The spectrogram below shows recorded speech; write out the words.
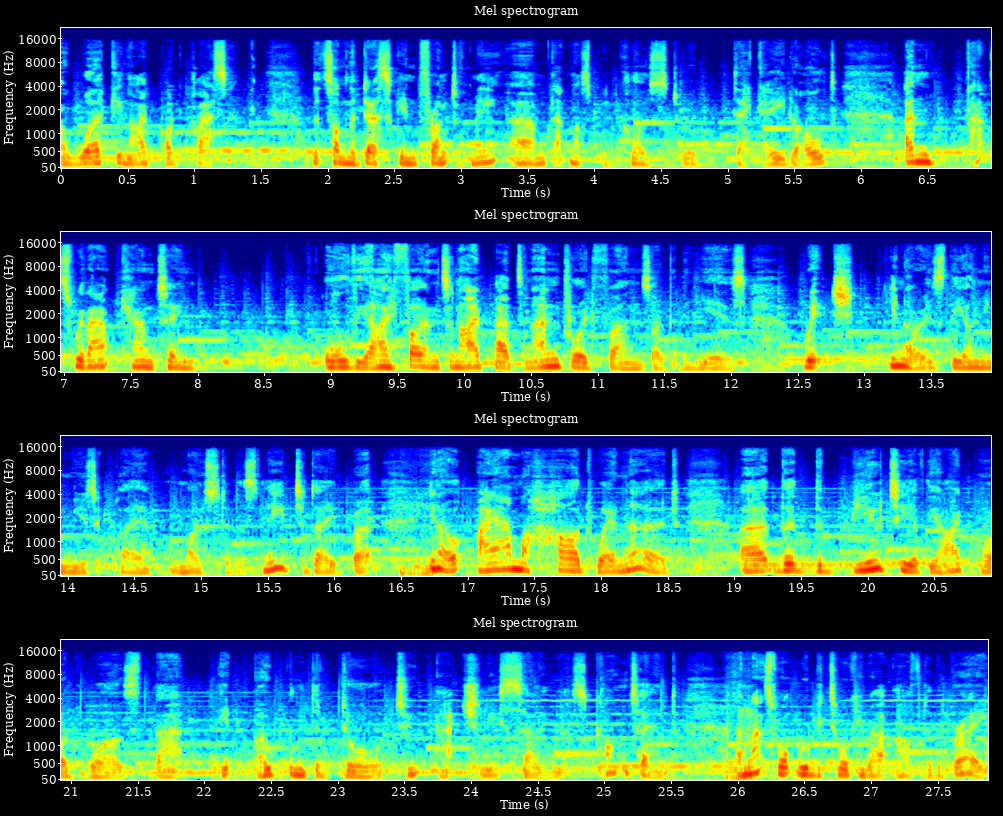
a working iPod Classic that's on the desk in front of me. Um, that must be close to a decade old. And that's without counting all the iPhones and iPads and Android phones over the years, which, you know, is the only music player most of us need today. But, mm-hmm. you know, I am a hardware nerd. Uh, the, the beauty of the iPod was that it opened the door to actually selling us content. Mm-hmm. And that's what we'll be talking about after the break.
